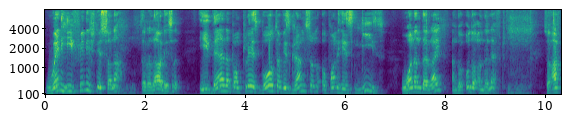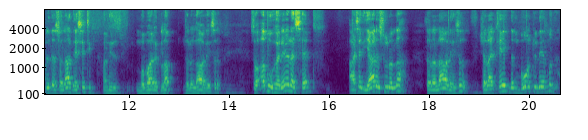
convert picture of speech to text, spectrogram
When he finished his salah, he thereupon placed both of his grandson upon his knees, one on the right and the other on the left. So after the salah, they're sitting on his Mubarak lap. So Abu Huraira said, I said, Ya Rasulullah, shall I take them both to their mother?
